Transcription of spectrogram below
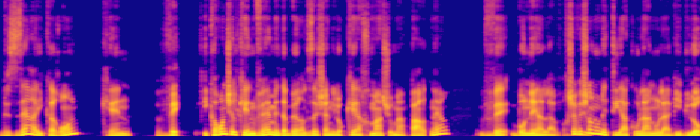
וזה העיקרון כן ו. עיקרון של כן ו מדבר על זה שאני לוקח משהו מהפרטנר ובונה עליו. עכשיו, יש לנו נטייה כולנו להגיד לא,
